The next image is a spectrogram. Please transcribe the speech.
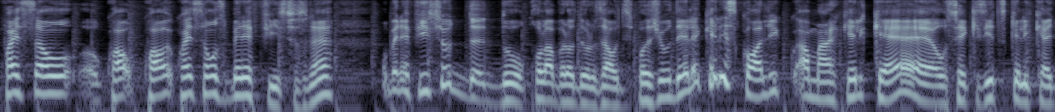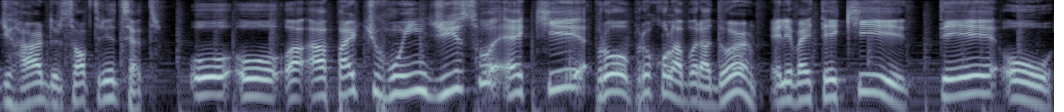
Quais são, qual, qual, quais são os benefícios, né? O benefício do colaborador usar o dispositivo dele é que ele escolhe a marca que ele quer, os requisitos que ele quer de hardware, software, etc. o, o, a, a parte ruim disso é que pro, pro colaborador, ele vai ter que ter ou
